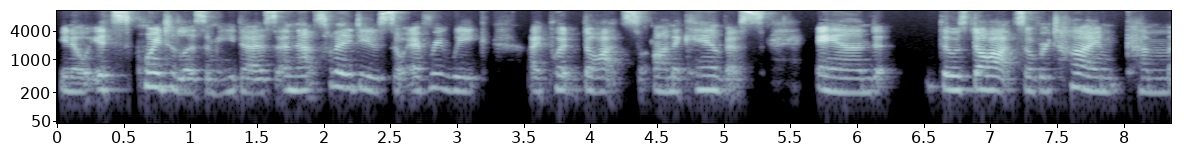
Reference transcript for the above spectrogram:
you know, it's pointillism he does and that's what I do. So every week I put dots on a canvas and those dots over time come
